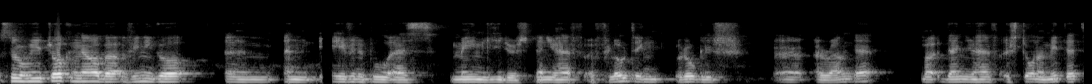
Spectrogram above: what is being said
so we're talking now about Vinigo um, and Evenepoel as main leaders. Then you have a floating Roglic uh, around that, but then you have Estona Mittet,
